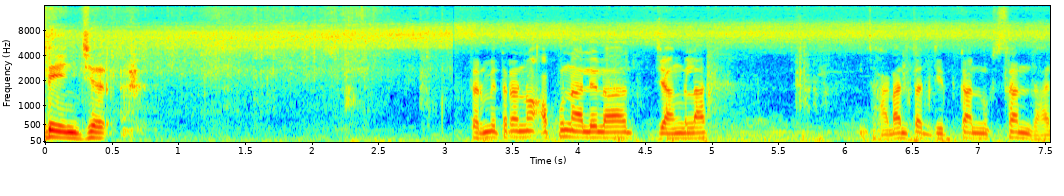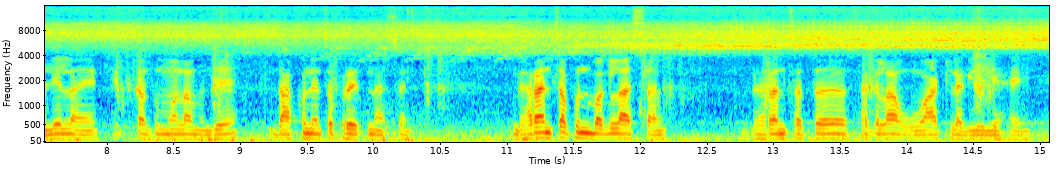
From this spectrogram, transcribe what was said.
डेंजर तर मित्रांनो आपण आलेलो आहोत जंगलात. झाडांचा जितका नुकसान झालेला आहे तितका तुम्हाला म्हणजे दाखवण्याचा प्रयत्न असेल. घरांचा पण बघला असाल. घरांचा तर सगळा वाट लागलेली आहे.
